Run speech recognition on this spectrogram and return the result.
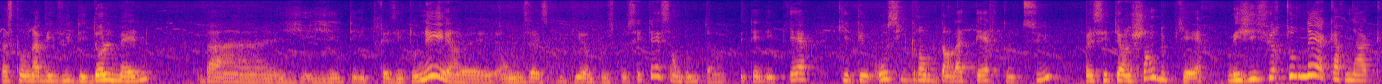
parce qu'on avait vu des dolmens, ben, j'ai j'ai été très étonnée. hein. On nous a expliqué un peu ce que c'était, sans doute. hein. C'était des pierres qui étaient aussi grandes dans la terre qu'au-dessus. Ben, C'était un champ de pierres. Mais j'y suis retournée à Carnac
